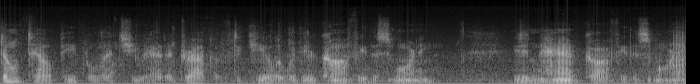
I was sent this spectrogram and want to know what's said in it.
don't tell people that you had a drop of tequila with your coffee this morning. You didn't have coffee this morning.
